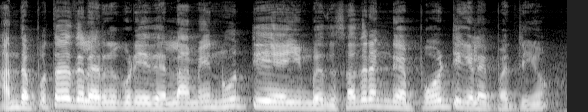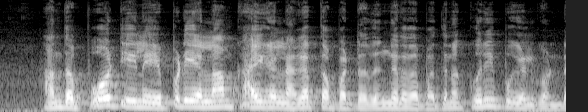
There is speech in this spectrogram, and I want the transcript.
அந்த புத்தகத்தில் இருக்கக்கூடியது எல்லாமே நூற்றி ஐம்பது சதுரங்க போட்டிகளை பற்றியும் அந்த போட்டியில் எப்படியெல்லாம் காய்கள் நகர்த்தப்பட்டதுங்கிறத பற்றின குறிப்புகள் கொண்ட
